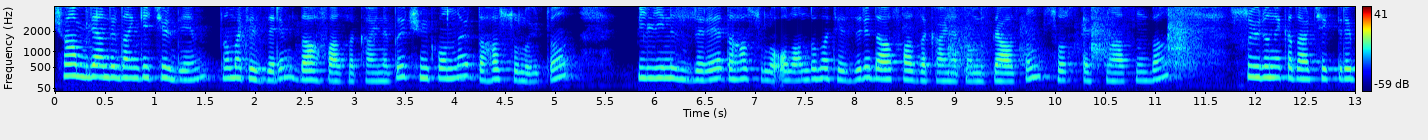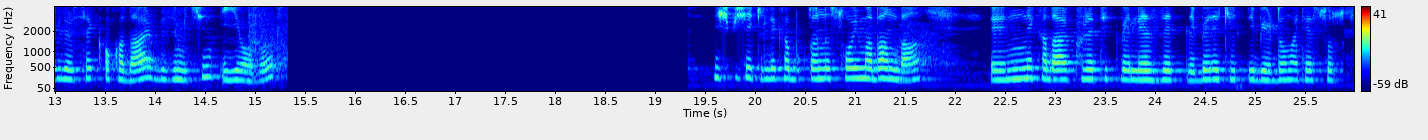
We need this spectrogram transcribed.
Şu an blenderdan geçirdiğim domateslerim daha fazla kaynadı. Çünkü onlar daha suluydu. Bildiğiniz üzere daha sulu olan domatesleri daha fazla kaynatmamız lazım sos esnasında. Suyunu ne kadar çektirebilirsek o kadar bizim için iyi olur. Hiçbir şekilde kabuklarını soymadan da e, ne kadar pratik ve lezzetli, bereketli bir domates sosu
